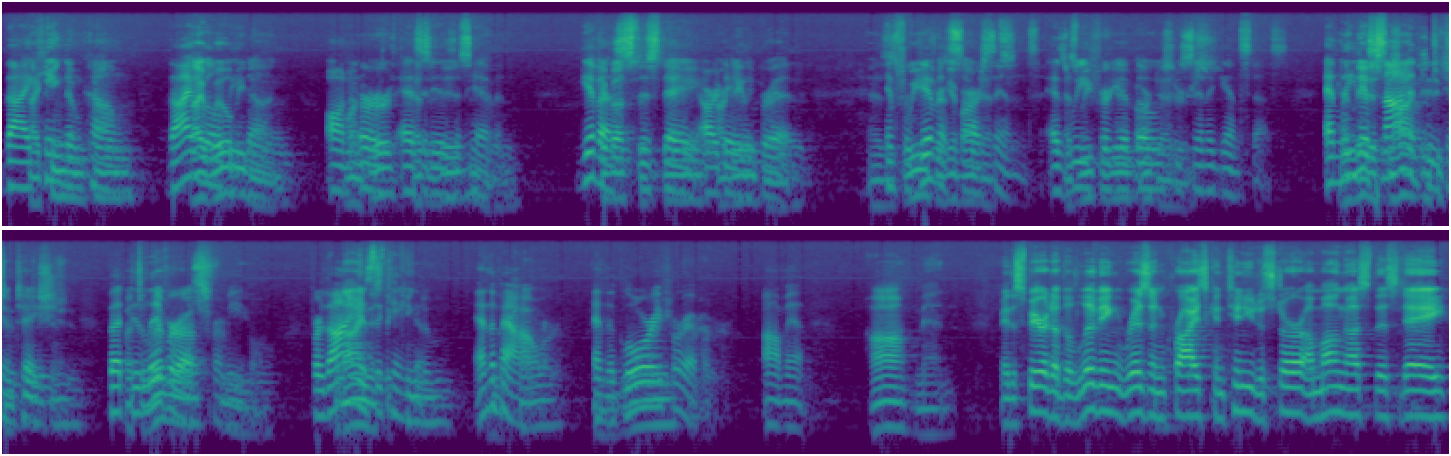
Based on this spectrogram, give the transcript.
Thy, kingdom come, thy, will be done on earth as it is in heaven. Give us this day our daily bread, and forgive us our sins as we forgive those who sin against us. And lead us not into temptation, but deliver us from evil. For thine is the kingdom, and the power, and the glory forever. Amen. Amen. May the Spirit of the living, risen Christ continue to stir among us this day,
